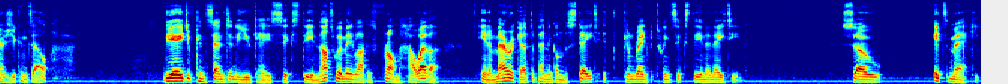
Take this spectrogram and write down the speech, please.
as you can tell. The age of consent in the UK is 16. That's where Minilad is from. However, in America, depending on the state, it can range between 16 and 18. So, it's murky.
